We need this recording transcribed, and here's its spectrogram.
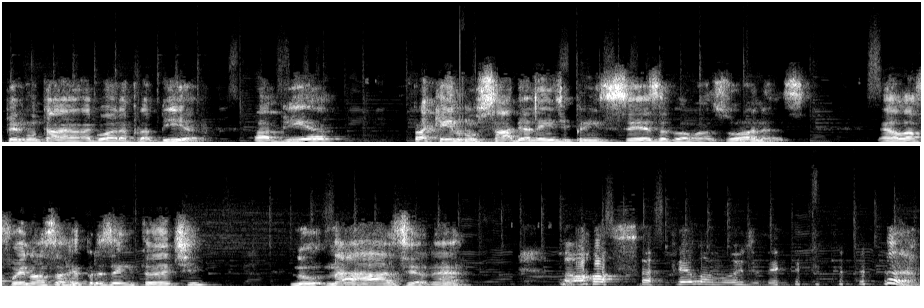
perguntar agora para a Bia. A Bia, para quem não sabe, além de princesa do Amazonas, ela foi nossa representante no, na Ásia, né? Nossa, pelo amor de Deus. É.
